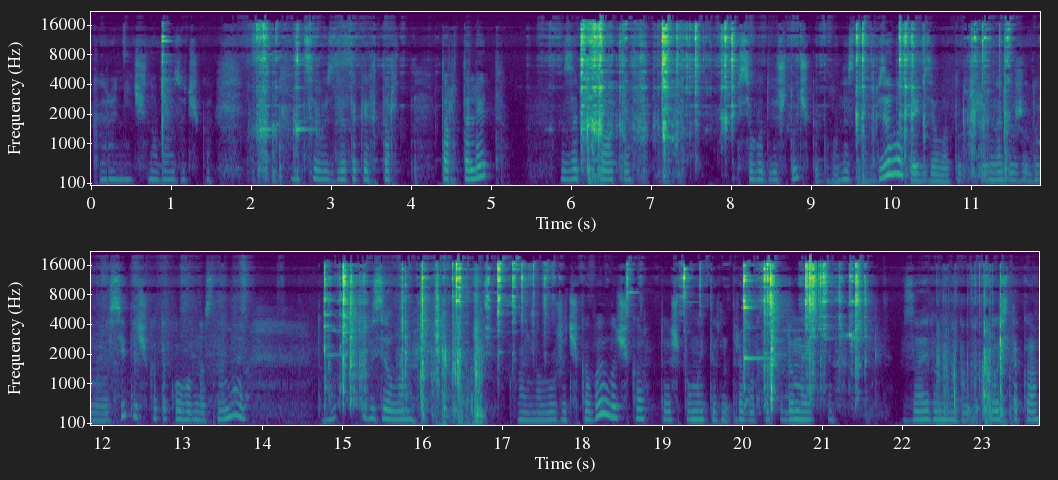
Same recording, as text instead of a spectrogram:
керамічна вазочка. Це ось для таких тар... тарталет запікати. Всього дві штучки було, не знаю. Взяла та й взяла. Тут не дуже думала. Сіточка такого в нас немає. Тому взяла Буквально ложечка, вилочка. Теж помити треба в посудомийці. Зайвим не буде. Ось така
